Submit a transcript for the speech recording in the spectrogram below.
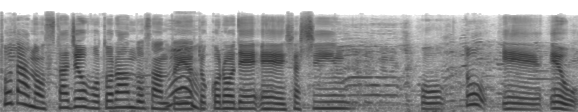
戸田のスタジオフォトランドさんというところで、えー写真をと、えー絵を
